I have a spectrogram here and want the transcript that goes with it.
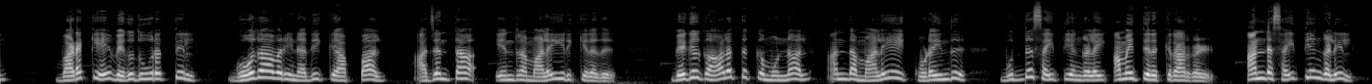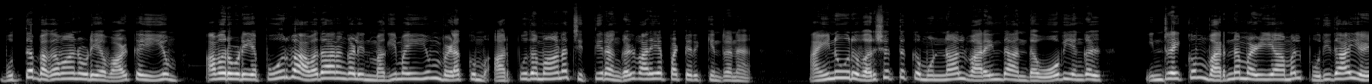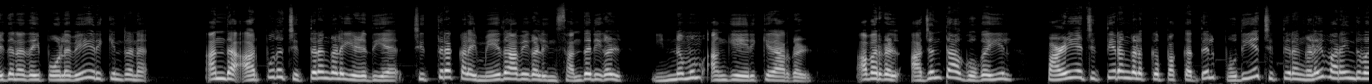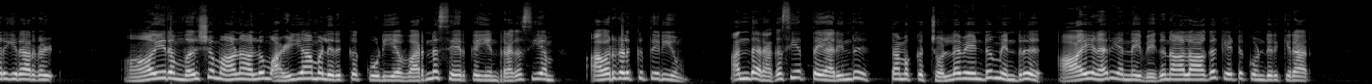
வடக்கே வெகு தூரத்தில் கோதாவரி நதிக்கு அப்பால் அஜந்தா என்ற மலை இருக்கிறது. வெகு காலத்துக்கு முன்னால் அந்த மலையை குடைந்து புத்த சைத்தியங்களை அமைத்திருக்கிறார்கள். அந்த சைத்தியங்களில் புத்த பகவானுடைய வாழ்க்கையையும் அவருடைய பூர்வ அவதாரங்களின் மகிமையையும் விளக்கும் அற்புதமான சித்திரங்கள் வரையப்பட்டிருக்கின்றன. ஐநூறு வருஷத்துக்கு முன்னால் வரைந்த அந்த ஓவியங்கள் இன்றைக்கும் வர்ணம் அழியாமல் புதிதாய் எழுதினதைப் போலவே இருக்கின்றன. அந்த அற்புத சித்திரங்களை எழுதிய சித்திரக்கலை மேதாவிகளின் சந்ததிகள் இன்னமும் அங்கே இருக்கிறார்கள். அவர்கள் அஜந்தா குகையில் பழைய சித்திரங்களுக்கு பக்கத்தில் புதிய சித்திரங்களை வரைந்து வருகிறார்கள். ஆயிரம் வருஷம் ஆனாலும் அழியாமல் இருக்கக்கூடிய வர்ண சேர்க்கையின் ரகசியம் அவர்களுக்கு தெரியும். அந்த ரகசியத்தை அறிந்து தமக்குச் சொல்ல வேண்டும் என்று ஆயனர் என்னை வெகுநாளாக கேட்டுக்கொண்டிருக்கிறார்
